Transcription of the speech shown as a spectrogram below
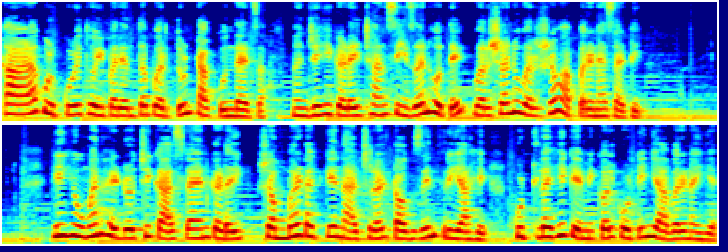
काळा कुळकुळीत होईपर्यंत परतून टाकून द्यायचा. म्हणजे ही कढई छान सीझन होते वर्षानुवर्ष वापरण्यासाठी. ही ह्युमन हायड्रोची कास्ट आयन कढई शंभर टक्के नॅचरल टॉक्झिन फ्री आहे. कुठलंही केमिकल कोटिंग यावर नाहीये.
